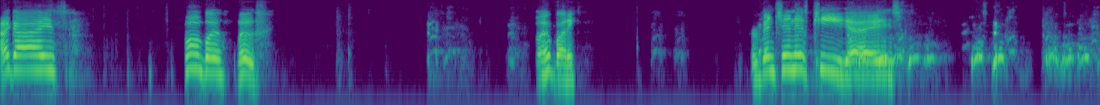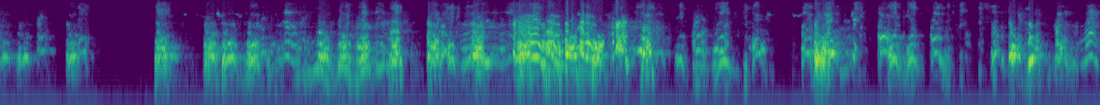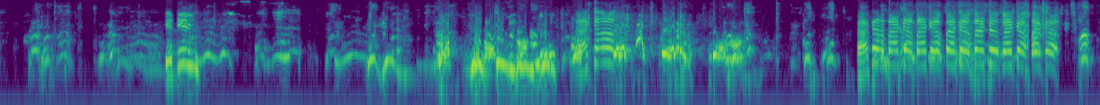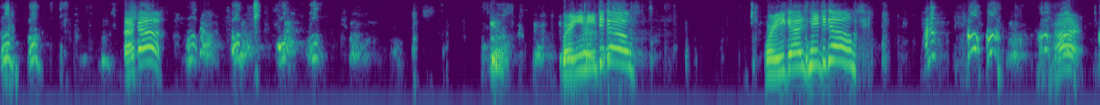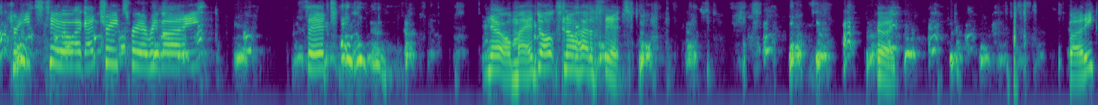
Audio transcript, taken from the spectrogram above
Hi, guys. Come on, Blue. Move. Move, buddy. Prevention is key, guys. You do. Back up. Back up, back up, back up, back up, back up, back up, back up. Back up. Where you need to go. Where you guys need to go. All right. Treats too. I got treats for everybody. Sit. No, my adults know how to sit. Good. Buddy.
